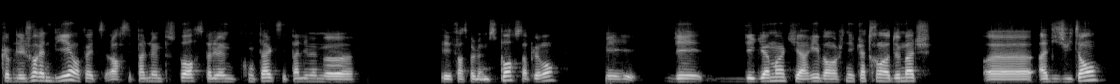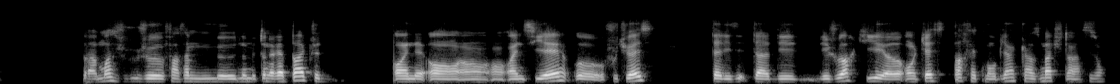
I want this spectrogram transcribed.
comme les joueurs NBA, en fait, alors c'est pas le même sport, c'est pas le même contact, c'est pas les mêmes. Euh, enfin, c'est pas le même sport, simplement. Mais des, des gamins qui arrivent à enchaîner 82 matchs euh, à 18 ans, bah, moi, je, enfin, ça me, ne m'étonnerait pas que en, en, en NCA, au, foot US, tu as, des, joueurs qui euh, encaissent parfaitement bien 15 matchs dans la saison.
